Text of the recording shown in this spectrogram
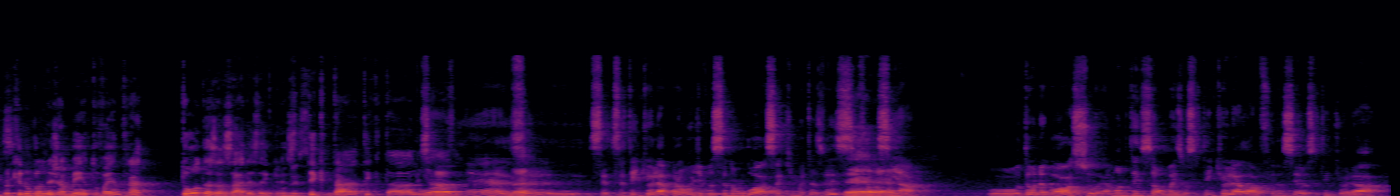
É porque no planejamento vai entrar todas as áreas da empresa. Tem que estar, tem que estar alinhado. É, Né? você você tem que olhar pra onde você não gosta. Aqui muitas vezes É. você fala assim, ah, o teu negócio é manutenção, mas você tem que olhar lá o financeiro, você tem que olhar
